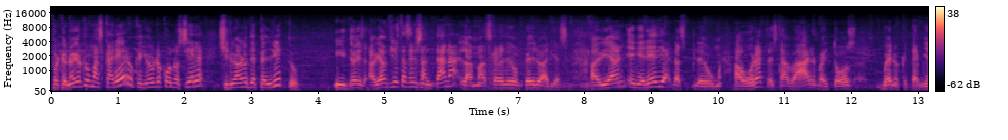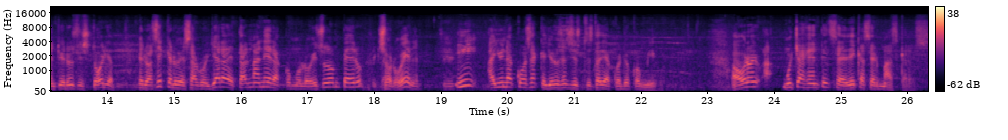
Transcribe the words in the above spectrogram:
porque no hay otro mascarero que yo reconociera sino eran los de Pedrito. Y entonces, habían fiestas en Santana, las máscaras de don Pedro Arias. Habían en Heredia, las ahora está Barba y todos, bueno, que también tuvieron su historia. Pero así que lo desarrollara de tal manera como lo hizo don Pedro, solo él. Y hay una cosa que yo no sé si usted está de acuerdo conmigo. Ahora mucha gente se dedica a hacer máscaras.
